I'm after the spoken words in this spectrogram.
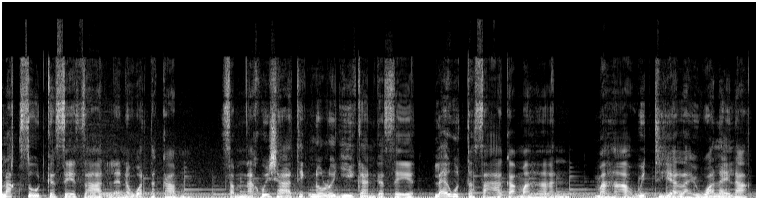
หลักสูตรเกษตรศาสตร์และนวัตกรรม สำนักวิชาเทคโนโลยีการเกษตร และอุตสาหกรรมอาหาร มหาวิทยาลัยวลัยลักษณ์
